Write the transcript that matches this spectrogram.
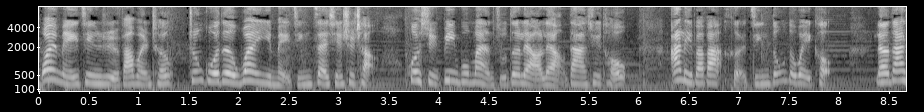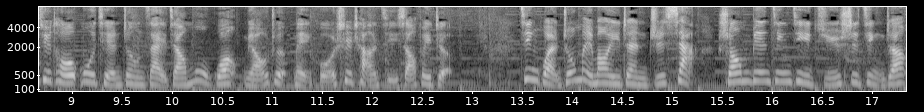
外媒近日发文称，中国的万亿美金在线市场或许并不满足得了两大巨头阿里巴巴和京东的胃口。两大巨头目前正在将目光瞄准美国市场及消费者。尽管中美贸易战之下双边经济局势紧张，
